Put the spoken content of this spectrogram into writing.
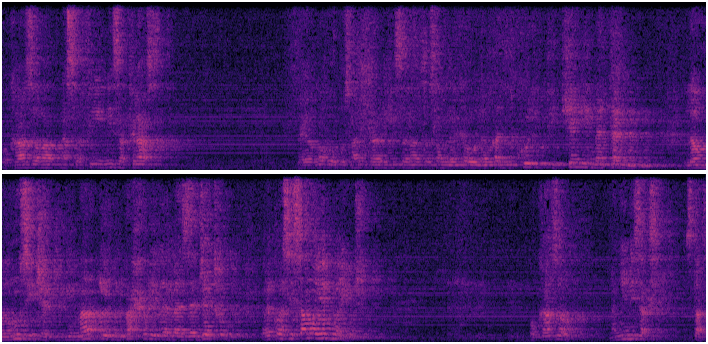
Pokazala na safiji niza krast, da je Allah poslanik alihi salatu sam rekao لَقَدْ كُلْتِ كَلِمَةً لَوْ مُزِجَتْ بِمَاءِ الْبَحْرِ لَمَزَجَتْهُ Rekao si samo jednu riječ. ukazao na njen izak stas,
